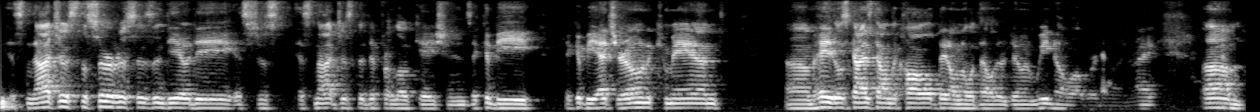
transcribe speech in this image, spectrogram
it's not just the services in DoD. It's just it's not just the different locations. It could be it could be at your own command. Um, hey, those guys down the call, they don't know what the hell they're doing. We know what we're doing, right? Um,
